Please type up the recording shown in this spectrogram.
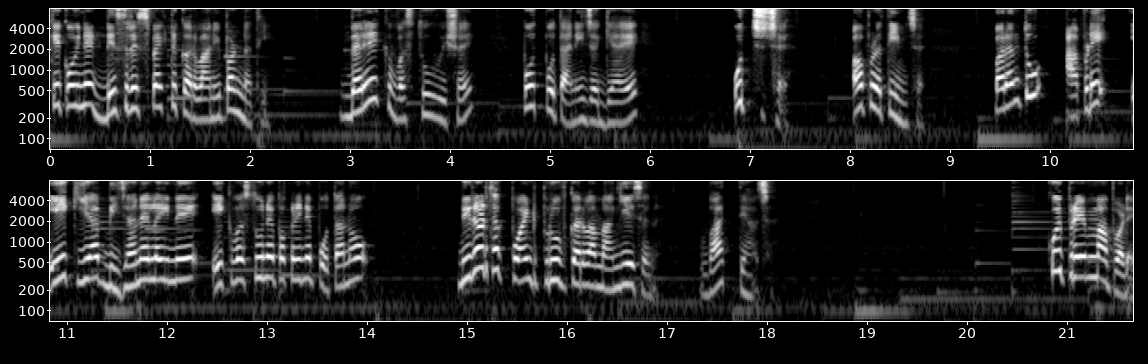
કે કોઈને ડિસરિસ્પેક્ટ કરવાની પણ નથી. દરેક વસ્તુ વિષય પોતપોતાની જગ્યાએ ઉચ્ચ છે, અપ્રતિમ છે. પરંતુ આપણે એક યા બીજાને લઈને એક વસ્તુને પકડીને પોતાનો નિરર્થક પોઈન્ટ પ્રૂવ કરવા માંગીએ છીએ ને, વાત ત્યાં છે. કોઈ પ્રેમમાં પડે,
